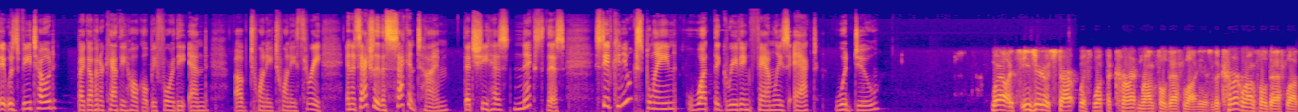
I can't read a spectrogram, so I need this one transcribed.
It was vetoed by Governor Kathy Hochul before the end of 2023. And it's actually the second time that she has nixed this. Steve, can you explain what the Grieving Families Act would do? Well, it's easier to start with what the current wrongful death law is. The current wrongful death law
